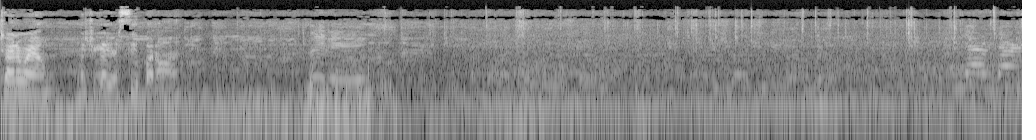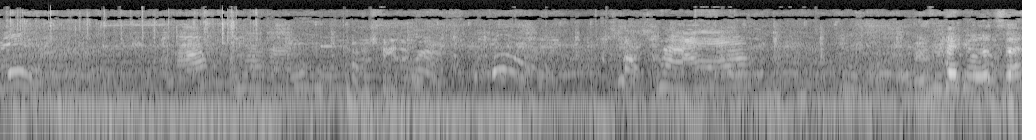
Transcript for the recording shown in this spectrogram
Turn around. Make sure you got your seatbelt on. It is. And there, there it is. Huh? And there, there it is. From his fees. Where? Grandma. Hey, listen.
